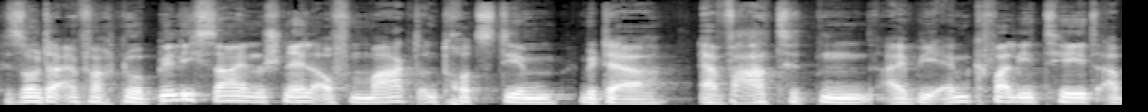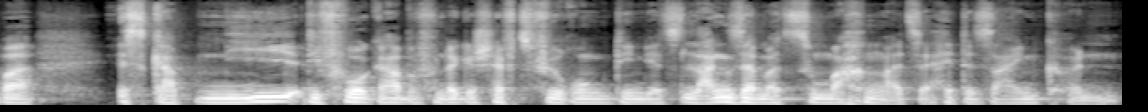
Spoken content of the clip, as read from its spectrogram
Der sollte einfach nur billig sein und schnell auf dem Markt und trotzdem mit der erwarteten IBM-Qualität. Aber es gab nie die Vorgabe von der Geschäftsführung, den jetzt langsamer zu machen, als er hätte sein können.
